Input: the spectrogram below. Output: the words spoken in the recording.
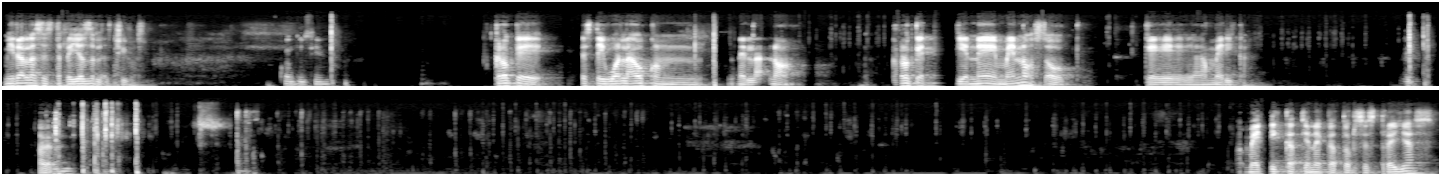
mira las estrellas de las Chivas. ¿Cuántos tienen? Creo que está igualado con el... No, creo que tiene menos o que América. A ver, América tiene 14 estrellas.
